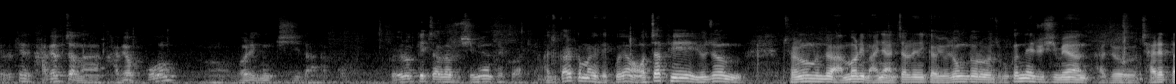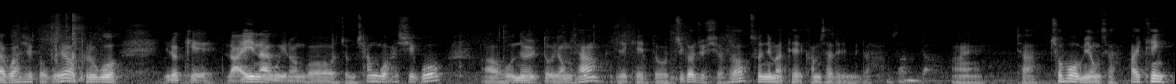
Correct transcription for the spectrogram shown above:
이렇게 가볍잖아. 가볍고 어, 머리 뭉치지도 않았고 이렇게 잘라주시면 될 것 같아요. 아주 깔끔하게 됐고요. 어차피 요즘 젊은 분들 앞머리 많이 안 자르니까 이 정도로 좀 끝내주시면 아주 잘했다고 하실 거고요. 그리고 이렇게 라인하고 이런 거 좀 참고하시고 어, 오늘 또 영상 이렇게 또 찍어 주셔서 손님한테 감사드립니다. 감사합니다. 아, 자 초보 미용사 화이팅!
